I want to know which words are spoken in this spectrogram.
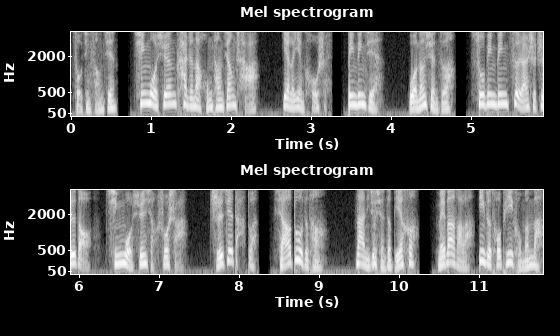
走进房间。清墨轩看着那红糖姜茶，咽了咽口水。冰冰姐，我能选择。苏冰冰自然是知道清墨轩想说啥，直接打断。想要肚子疼，那你就选择别喝。没办法了，硬着头皮一口闷吧。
